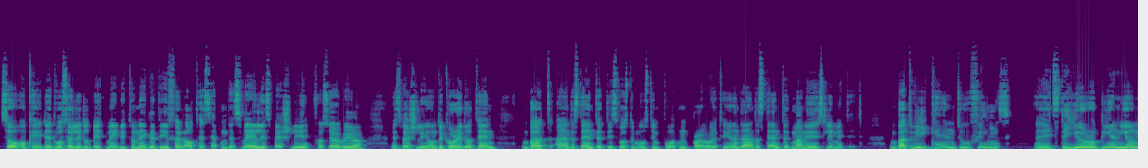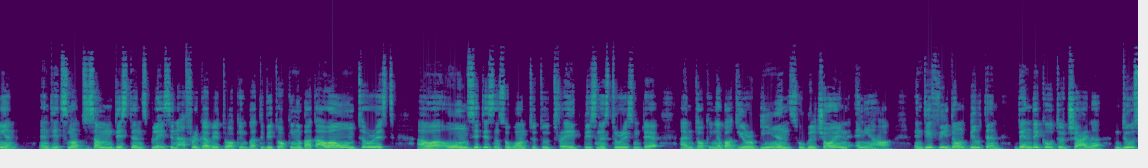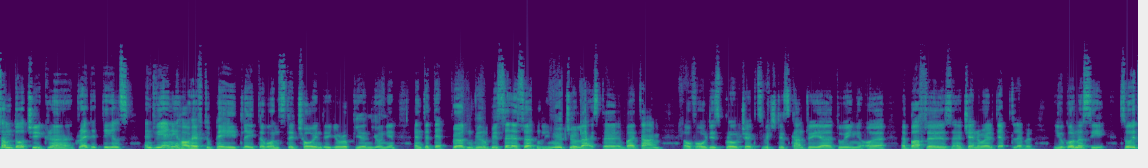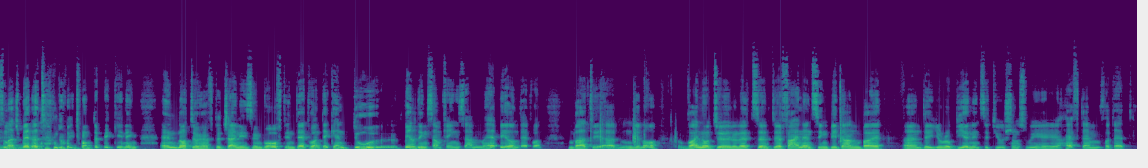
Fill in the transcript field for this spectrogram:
So, okay, that was a little bit maybe too negative. A lot has happened as well, especially for Serbia, especially on the Corridor 10. But I understand that this was the most important priority, and I understand that money is limited. But we can do things. It's the European Union, and it's not some distant place in Africa we're talking, but we're talking about our own tourists our own citizens who want to do trade, business, tourism there. I'm talking about Europeans who will join anyhow. And if we don't build them, then they go to China, do some dodgy uh, credit deals, and we anyhow have to pay it later once they join the European Union. And the debt burden will be certainly mutualized uh, by time of all these projects which this country are doing uh, above the uh, general debt level. You're gonna see. So it's much better to do it from the beginning and not to have the Chinese involved in that one. They can do building some things. I'm happy on that one. But, uh, you know, why not uh, let uh, the financing be done by uh, the European institutions? We have them for that.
